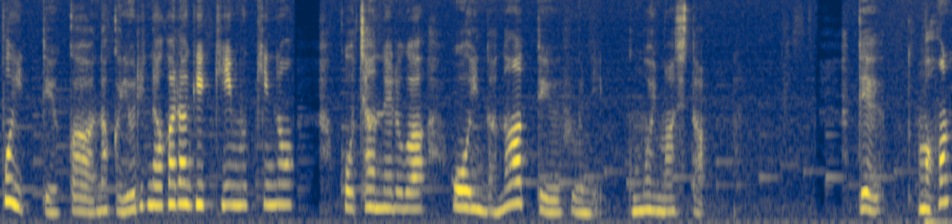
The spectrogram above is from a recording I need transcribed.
ぽいっていうかなんかよりながら聞き向きのこうチャンネルが多いんだなっていうふうに思いました。でまあ、本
